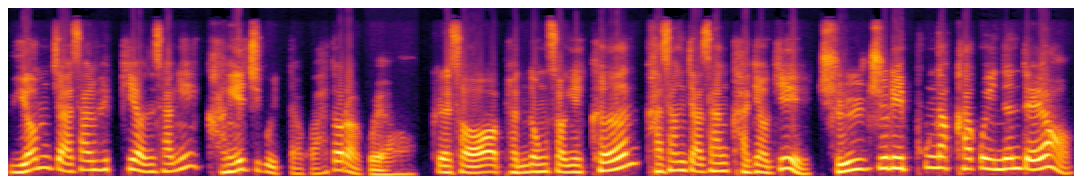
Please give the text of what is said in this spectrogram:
위험 자산 회피 현상이 강해지고 있다고 하더라고요. 그래서 변동성이 큰 가상 자산 가격이 줄줄이 폭락하고 있는데요.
